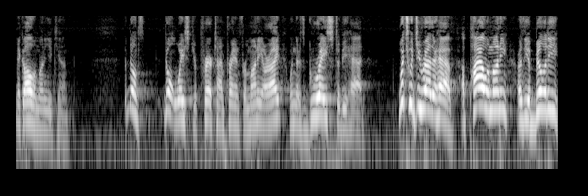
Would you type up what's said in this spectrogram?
Make all the money you can. But don't, don't waste your prayer time praying for money, all right? When there's grace to be had. Which would you rather have? A pile of money or the ability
